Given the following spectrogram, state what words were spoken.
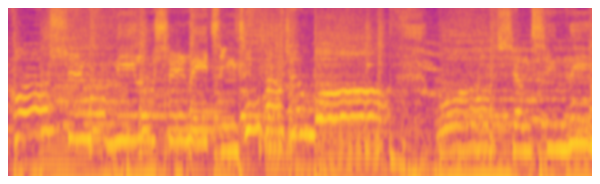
过是我迷路时。你紧紧抱着我，我想起你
